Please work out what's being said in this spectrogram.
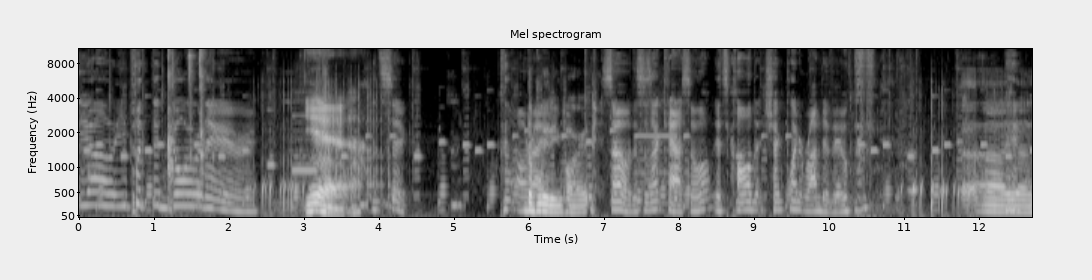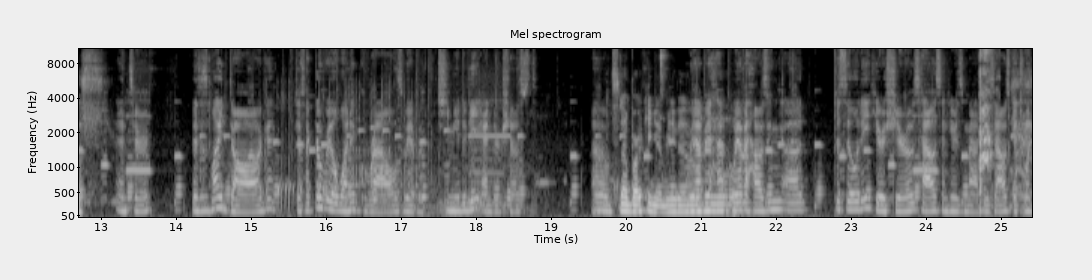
Yo, you put the door there. Yeah. That's sick. The Alright, bleeding part. so this is our castle. It's called Checkpoint Rendezvous. Uh, yes. Enter. This is my dog. Just like the real one, it growls. We have a community ender chest. Um, it's not barking at me though. we have a ha- we have a housing uh, facility. Here's Shiro's house, and here's Matthew's house. Guess which,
